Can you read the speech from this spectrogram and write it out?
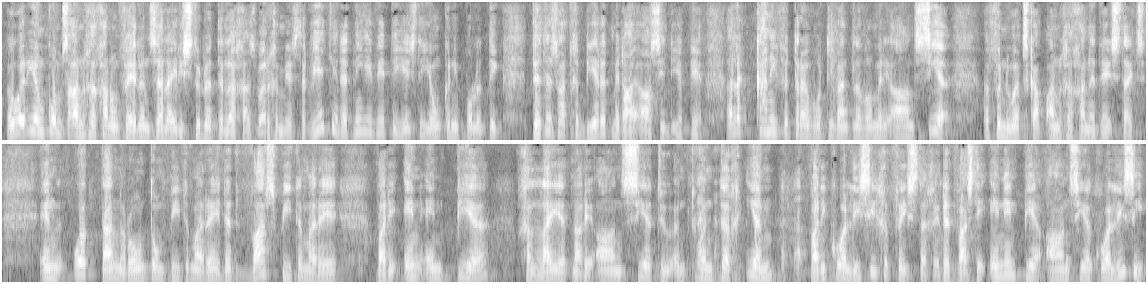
'n ooreenkoms aangegaan om vir Helen Zille uit die stoele te lig as burgemeester. Weet jy dit? Nee, jy weet nie, jy's te jonk in die politiek. Dit is wat gebeur het met daai ACDP. Hulle kan nie vertrou word nie want hulle wil met die ANC 'n vennootskap aangegaan het destyds. En ook dan rondom Pieter Maree. Dit was Pieter Maree wat die NNP gelei het na die ANC toe in 2001 wat die koalisie gevestig het. Dit was die NNP ANC koalisie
